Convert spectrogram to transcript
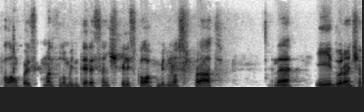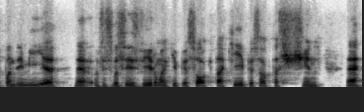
falar uma coisa que a Amanda falou muito interessante, que eles colocam comida no nosso prato, né? E durante a pandemia, né, não sei se vocês viram aqui, pessoal que está aqui, pessoal que está assistindo, né,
